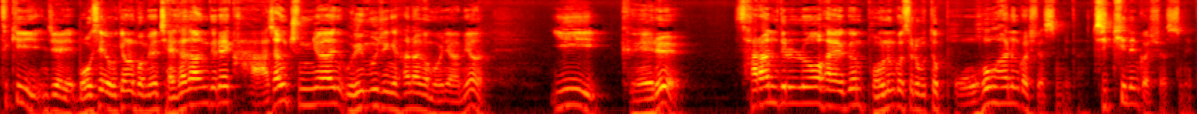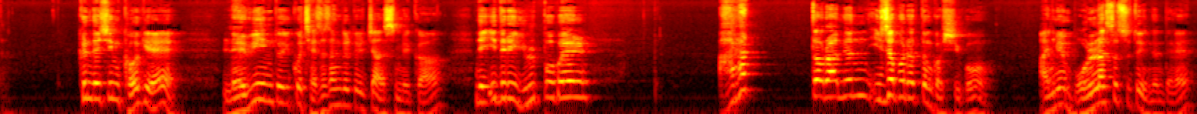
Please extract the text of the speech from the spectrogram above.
특히 이제 모세오경을 보면 제사장들의 가장 중요한 의무 중에 하나가 뭐냐면 이 괴를 사람들로 하여금 보는 것으로부터 보호하는 것이었습니다. 지키는 것이었습니다. 그런데 지금 거기에 레위인도 있고 제사장들도 있지 않습니까? 근데 이들이 율법을 알았더라면 잊어버렸던 것이고 아니면 몰랐을 수도 있는데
